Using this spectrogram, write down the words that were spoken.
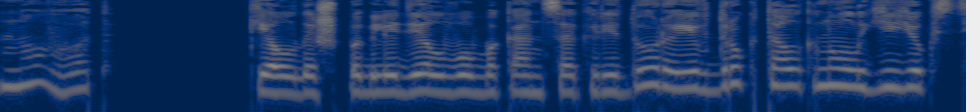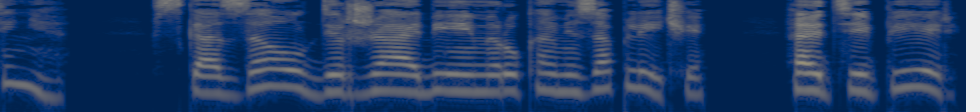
«Ну вот». Келдыш поглядел в оба конца коридора и вдруг толкнул ее к стене. Сказал, держа обеими руками за плечи, «А теперь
